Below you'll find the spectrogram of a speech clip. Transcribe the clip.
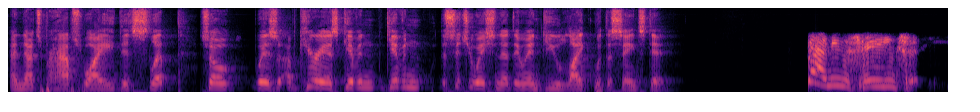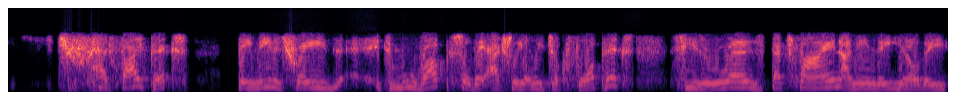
and that's perhaps why he did slip. So, was I'm curious, given given the situation that they were in, do you like what the Saints did? Yeah, I mean the Saints had five picks they made a trade to move up, so they actually only took four picks. Cesar Ruiz, that's fine. I mean, they, you know, they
